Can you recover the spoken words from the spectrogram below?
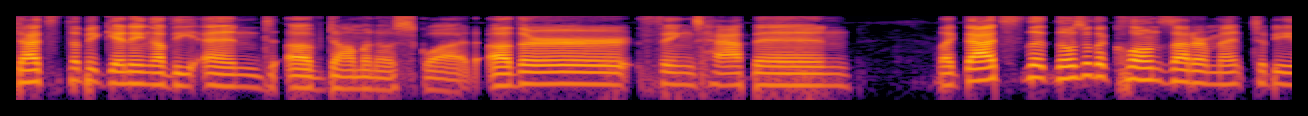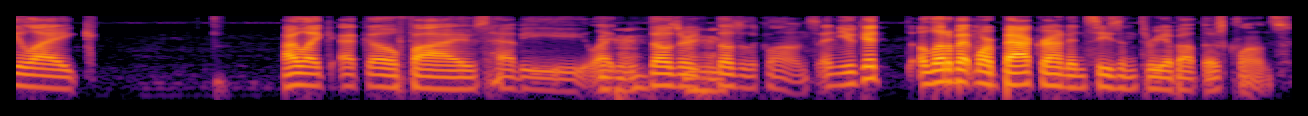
that's the beginning of the end of Domino Squad. Other things happen. Like that's the those are the clones that are meant to be like I like Echo Fives, Heavy. Like Mhm, those are mhm. those are the clones, and you get a little bit more background in season three about those clones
